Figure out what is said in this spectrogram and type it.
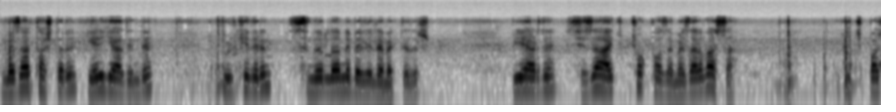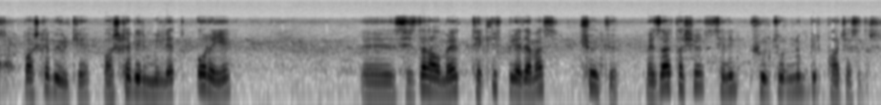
mezar taşları yeri geldiğinde ülkelerin sınırlarını belirlemektedir. Bir yerde size ait çok fazla mezar varsa hiç baş, başka bir ülke, başka bir millet orayı e, sizden almaya teklif bile edemez. Çünkü mezar taşı senin kültürünün bir parçasıdır.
